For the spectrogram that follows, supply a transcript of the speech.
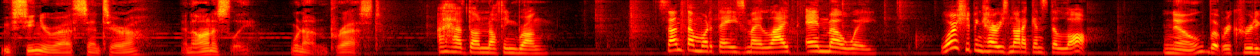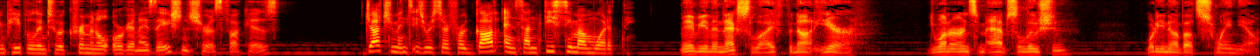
We've seen your wrath, Santera, and honestly, we're not impressed. I have done nothing wrong. Santa Muerte is my light and my way. Worshipping her is not against the law. No, but recruiting people into a criminal organization sure as fuck is. Judgment is reserved for God and Santísima Muerte. Maybe in the next life, but not here. You want to earn some absolution? What do you know about Sueño?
